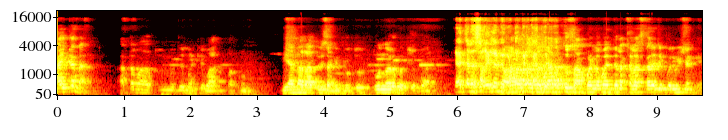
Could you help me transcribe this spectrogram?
ऐका ना आता मला तुम्ही जे म्हटले वाद पकडून मी यांना रात्री सांगितलं होतो तो नर बक्षक नाही त्याला सांगितलं तो सापडला पाहिजे त्याला खलास करायची परमिशन घ्या.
